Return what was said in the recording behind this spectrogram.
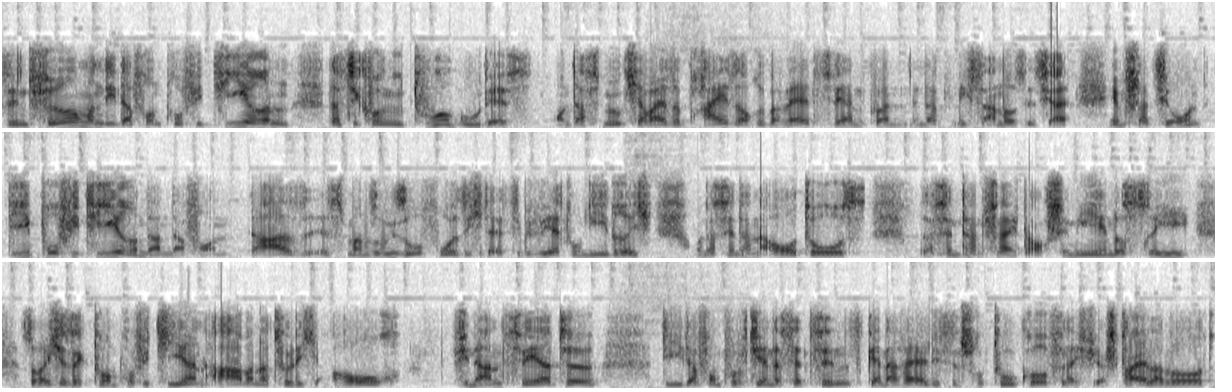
sind Firmen, die davon profitieren, dass die Konjunktur gut ist und dass möglicherweise Preise auch überwälzt werden können, denn das, nichts anderes ist ja Inflation, die profitieren dann davon. Da ist man sowieso vorsichtig, da ist die Bewertung niedrig und das sind dann Autos, das sind dann vielleicht auch Chemieindustrie, Industrie. Solche Sektoren profitieren, aber natürlich auch Finanzwerte, die davon profitieren, dass der Zins generell diesen Strukturkurve vielleicht wieder steiler wird,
